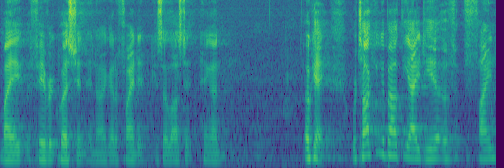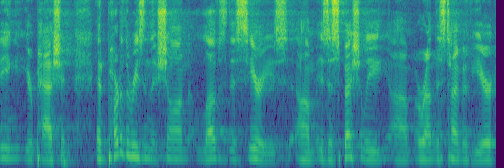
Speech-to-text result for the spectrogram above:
my favorite question, and now I got to find it because I lost it. Hang on. Okay, we're talking about the idea of finding your passion. And part of the reason that Sean loves this series um, is especially um, around this time of year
